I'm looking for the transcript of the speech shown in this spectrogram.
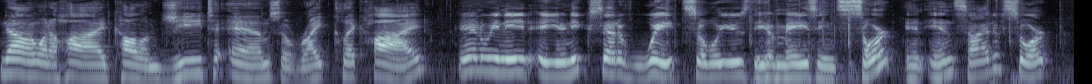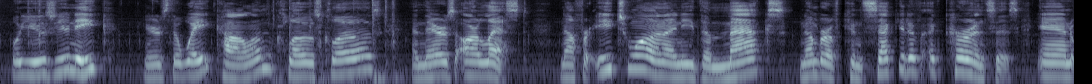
Now I want to hide column G to M, so right-click Hide. And we need a unique set of weights, so we'll use the amazing sort. And inside of sort, we'll use unique. Here's the weight column, close, close, and there's our list. Now for each one, I need the max number of consecutive occurrences. And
